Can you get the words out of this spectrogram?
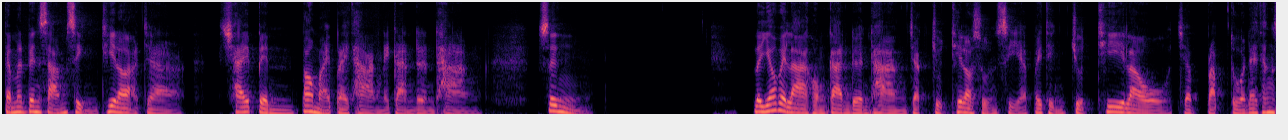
แต่มันเป็น 3 สิ่งที่เราอาจจะใช้เป็นเป้าหมายปลายทางในการเดินทาง ซึ่ง ระยะเวลาของการเดินทางจากจุดที่เราสูญเสียไปถึงจุดที่เราจะปรับตัวได้ทั้ง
